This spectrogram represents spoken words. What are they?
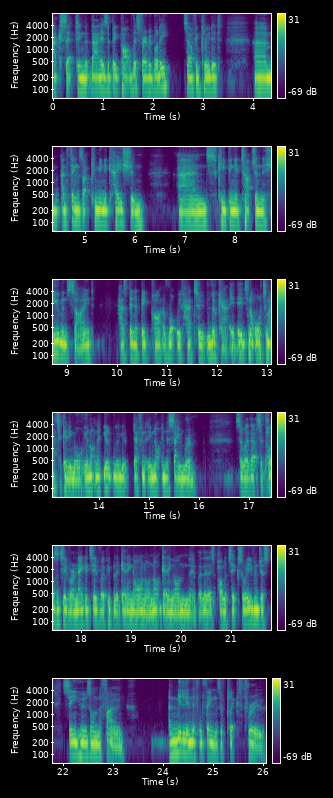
accepting that that is a big part of this for everybody self included. Um, and things like communication and keeping in touch and the human side has been a big part of what we've had to look at. It, it's not automatic anymore. You're not you're, you're definitely not in the same room. So whether that's a positive or a negative where people are getting on or not getting on whether there's politics or even just seeing who's on the phone a million little things have clicked through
